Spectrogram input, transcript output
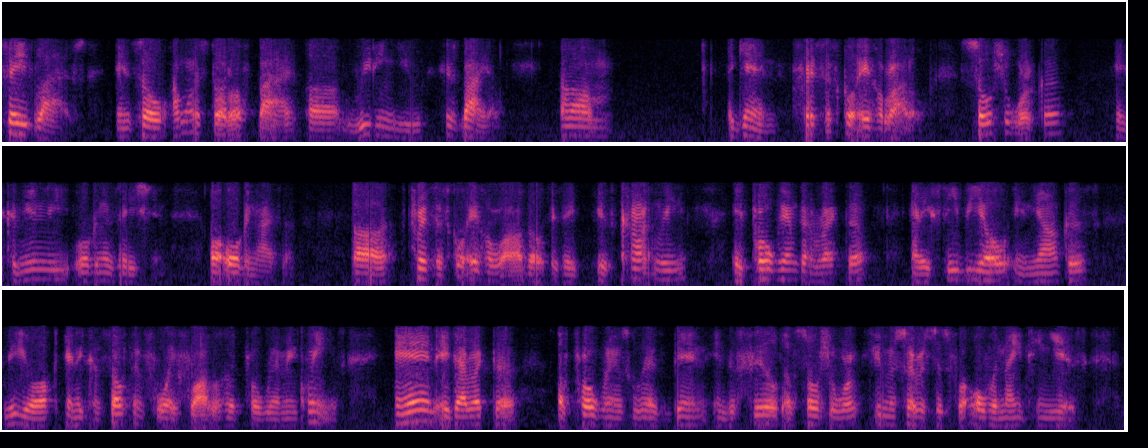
save lives. And so I want to start off by uh, reading you his bio. Um, again, Francisco A. Hiraldo, social worker and community organization or organizer. Uh, Francisco A. Hiraldo is a is currently a program director at a CBO in Yonkers, New York, and a consultant for a fatherhood program in Queens, and a director of programs who has been in the field of social work, human services for over 19 years.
